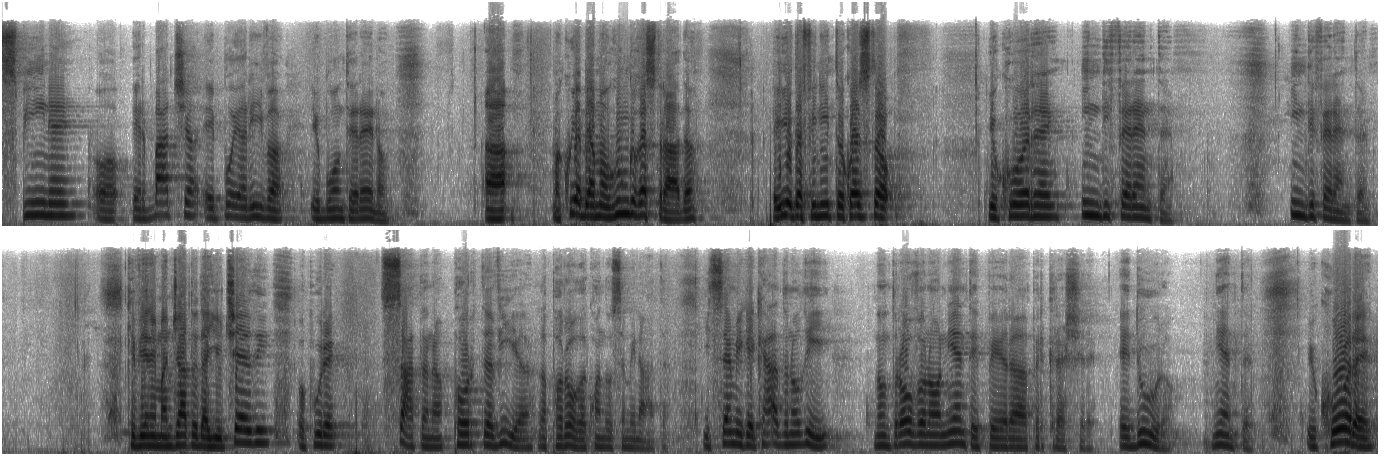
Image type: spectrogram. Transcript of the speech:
spine o erbaccia e poi arriva il buon terreno. Uh, ma qui abbiamo lungo la strada e io ho definito questo il cuore indifferente. Indifferente che viene mangiato dagli uccelli, oppure Satana porta via la parola quando seminata. I semi che cadono lì non trovano niente per, per crescere, è duro, niente. Il cuore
